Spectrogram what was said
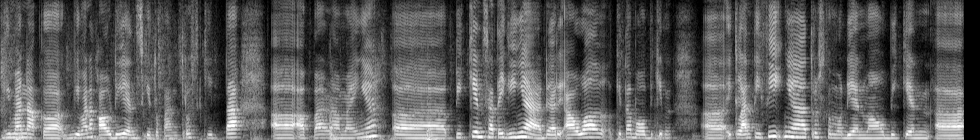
gimana ke gimana ke audiens gitu kan. Terus kita uh, apa namanya uh, bikin strateginya. Dari awal kita mau bikin uh, iklan TV-nya terus kemudian mau bikin uh,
